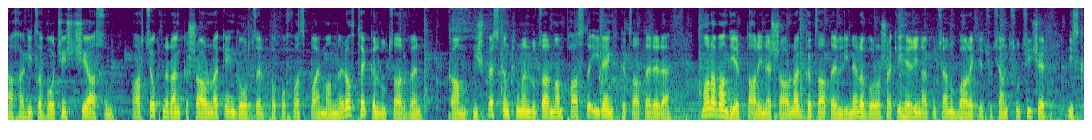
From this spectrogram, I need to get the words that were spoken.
Նախագիծը ոչինչ չի ասում, արդյոք նրանք կշարունակեն գործել փոփոխված պայմաններով, թե կլուծարվեն, կամ ինչպես կընդունեն լուծարման փաստը իրենք գծատերերը։ Մանավանդ երբ տարիներ շարունակ գծատեր լինելը որոշակի հեղինակության ու բարեկեցության ցուցիչ էր, իսկ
